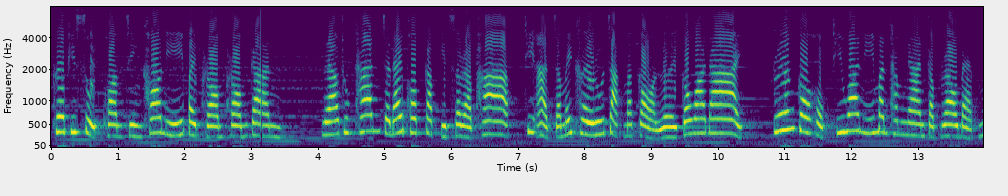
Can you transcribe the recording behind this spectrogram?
เพื่อพิสูจน์ความจริงข้อนี้ไปพร้อมๆกัน แล้วทุกท่านจะได้พบกับอิสรภาพที่อาจจะไม่เคยรู้จักมาก่อนเลยก็ว่าได้ เรื่องโกหกที่ว่านี้มันทำงานกับเราแบบเ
